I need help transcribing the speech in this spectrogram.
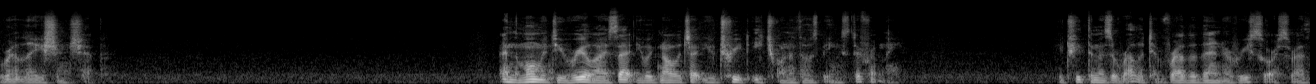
relationship. And the moment you realize that, you acknowledge that you treat each one of those beings differently. You treat them as a relative rather than a resource, rather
